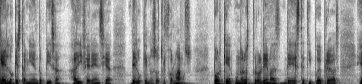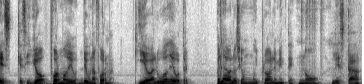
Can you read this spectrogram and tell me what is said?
¿Qué es lo que está midiendo PISA a diferencia de lo que nosotros formamos? Porque uno de los problemas de este tipo de pruebas es que si yo formo de, una forma y evalúo de otra, pues la evaluación muy probablemente no le está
